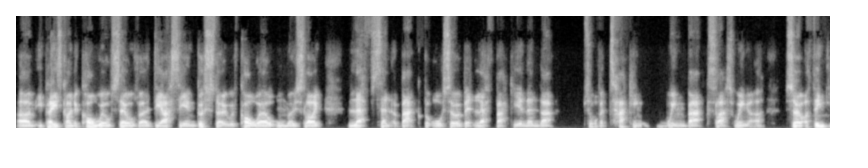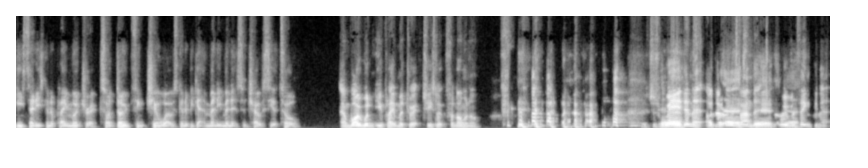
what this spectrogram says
Um, he plays kind of Colwill, Silva, Disasi, and Gusto with Colwill almost like left centre back, but also a bit left backy, and then that sort of attacking wing back slash winger. So I think he said he's going to play Mudryk. So I don't think Chilwell is going to be getting many minutes at Chelsea at all. And why wouldn't you play Mudryk? She's looked phenomenal. it's just yeah. weird, isn't it? I don't yeah, understand it. Just overthinking it.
